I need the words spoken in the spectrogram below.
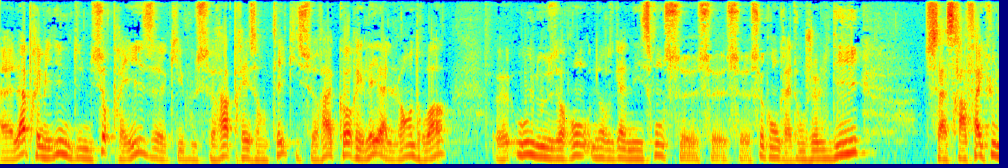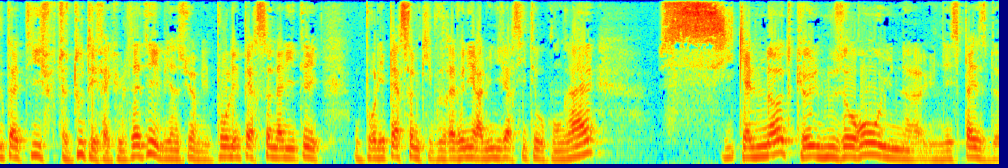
euh, l'après-midi d'une surprise qui vous sera présentée, qui sera corrélée à l'endroit où nous, organiserons ce, congrès. Donc je le dis, ça sera facultatif, tout est facultatif bien sûr, mais pour les personnalités ou pour les personnes qui voudraient venir à l'université au congrès, si qu'elle note que nous aurons une, espèce de,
